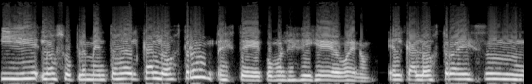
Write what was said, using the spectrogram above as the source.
Y los suplementos del calostro, este, como les dije, bueno, el calostro es mm,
